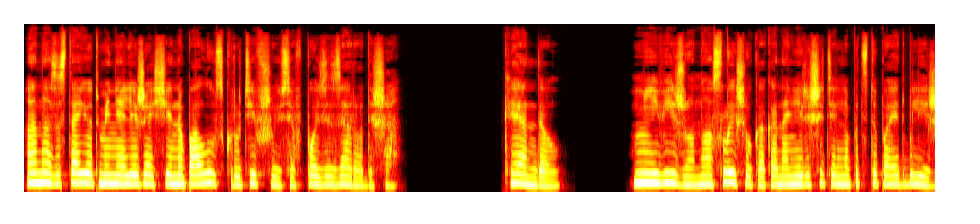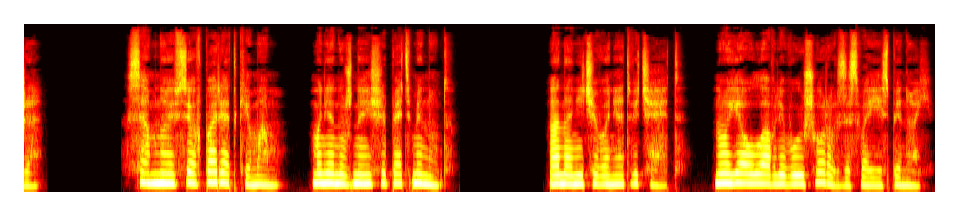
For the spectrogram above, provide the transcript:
Она застаёт меня лежащей на полу, скрутившуюся в позе зародыша. Кендл, Не вижу, но слышу, как она нерешительно подступает ближе. «Со мной всё в порядке, мам. Мне нужно ещё пять минут». Она ничего не отвечает, но я улавливаю шорох за своей спиной.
